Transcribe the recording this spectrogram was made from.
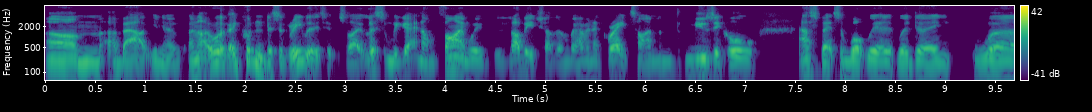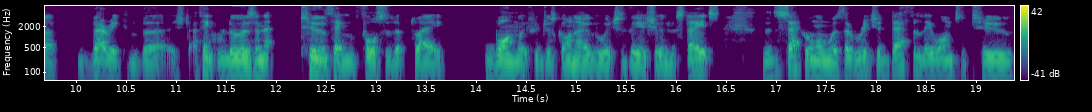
um, about, you know, and I, I, couldn't disagree with it. It was like, listen, we're getting on fine. We, we love each other and we're having a great time. And the musical aspects of what we're, we're doing were very converged. I think there was an, two thing forces at play. One, which we've just gone over, which is the issue in the States. The second one was that Richard definitely wanted to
